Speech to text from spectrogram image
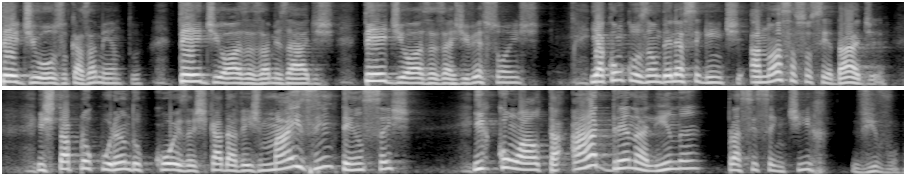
tedioso o casamento, tediosas amizades, tediosas as diversões. E a conclusão dele é a seguinte: a nossa sociedade está procurando coisas cada vez mais intensas e com alta adrenalina para se sentir vivo.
